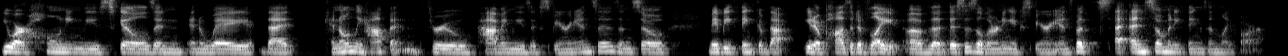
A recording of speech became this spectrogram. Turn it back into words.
you are honing these skills in, in a way that can only happen through having these experiences. And so maybe think of that you know positive light of that this is a learning experience but and so many things in life are.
